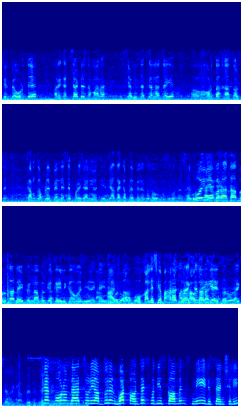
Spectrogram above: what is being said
सिर पे ओढ़ते हैं और एक अच्छा ड्रेस हमारा उसकी हम इज़्ज़त करना चाहिए और औरतें खास तौर से कम कपड़े पहनने से परेशानी होती है ज़्यादा कपड़े पहने तो लोगों को सुख होता है सर, कोई नहीं बोल रहा था बुरका नहीं पहनना बोल के कहीं लिखा हुआ नहीं है कहीं नहीं आज। वो कॉलेज के बाहर आज एक्शन उतारा लेंगे ज़रूर एक्शन लेंगे आप more on that story, Abdul. In what context were these comments made essentially?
